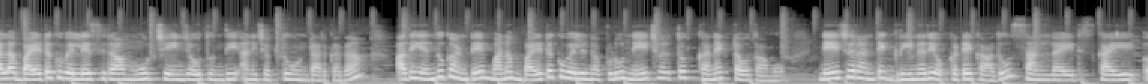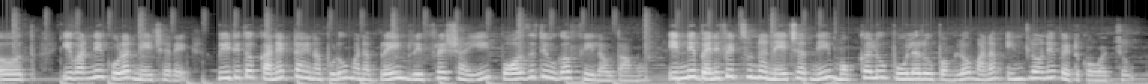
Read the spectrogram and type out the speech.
అలా బయటకు వెళ్ళేసిరా మూడ్ చేంజ్ అవుతుంది అని చెప్తూ ఉంటారు కదా? అది ఎందుకంటే మనం బయటకు వెళ్ళినప్పుడు నేచర్తో కనెక్ట్ అవుతాము. నేచర్ అంటే గ్రీనరీ ఒక్కటే కాదు సన్లైట్ స్కై ఎర్త్ ఇవన్నీ కూడా నేచరే. వీటితో కనెక్ట్ అయినప్పుడు మన బ్రెయిన్ రిఫ్రెష్ అయ్యి పాజిటివ్గా ఫీల్ అవుతాము. ఇన్ని బెనిఫిట్స్ ఉన్న నేచర్ని మొక్కలు పూల రూపంలో మనం ఇంట్లోనే పెట్టుకోవచ్చు.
